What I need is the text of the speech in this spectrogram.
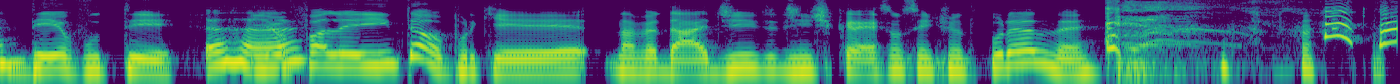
assim devo ter? Aham. E eu falei, então, porque, na verdade, a gente cresce um centímetro por ano, né?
